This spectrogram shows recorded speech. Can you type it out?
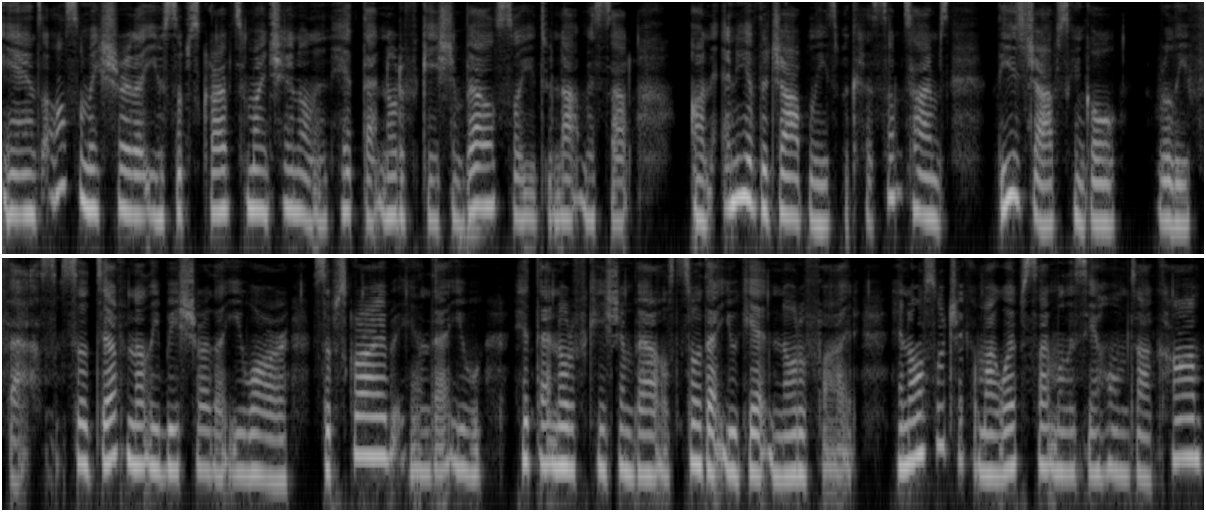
And also make sure that you subscribe to my channel and hit that notification bell so you do not miss out on any of the job leads because sometimes these jobs can go really fast. So definitely be sure that you are subscribed and that you hit that notification bell so that you get notified. And also check out my website, meleciaathome.com.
